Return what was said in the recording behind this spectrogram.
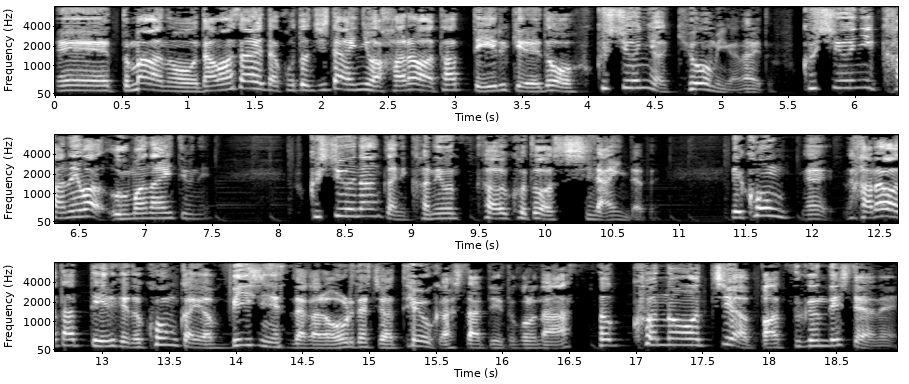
えーっと、まあ、あの、騙されたこと自体には腹は立っているけれど、復讐には興味がないと。復讐に金は生まないというね。復讐なんかに金を使うことはしないんだと。で、今、え腹は立っているけど、今回はビジネスだから俺たちは手を貸したっていうところの、あそこのオチは抜群でしたよね。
